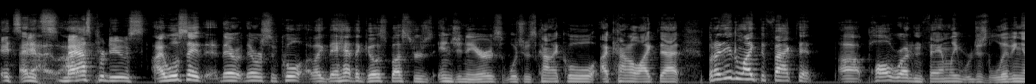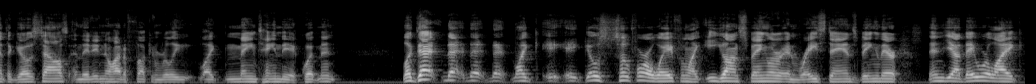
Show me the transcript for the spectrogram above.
It's And it's I- mass produced. I will say there there were some cool like they had the Ghostbusters engineers, which was kind of cool. I kind of like that, but I didn't like the fact that uh, Paul Rudd and family were just living at the ghost house and they didn't know how to fucking really like maintain the equipment. Like that that that, that like it, it goes so far away from like Egon Spengler and Ray Stantz being there. And yeah, they were like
